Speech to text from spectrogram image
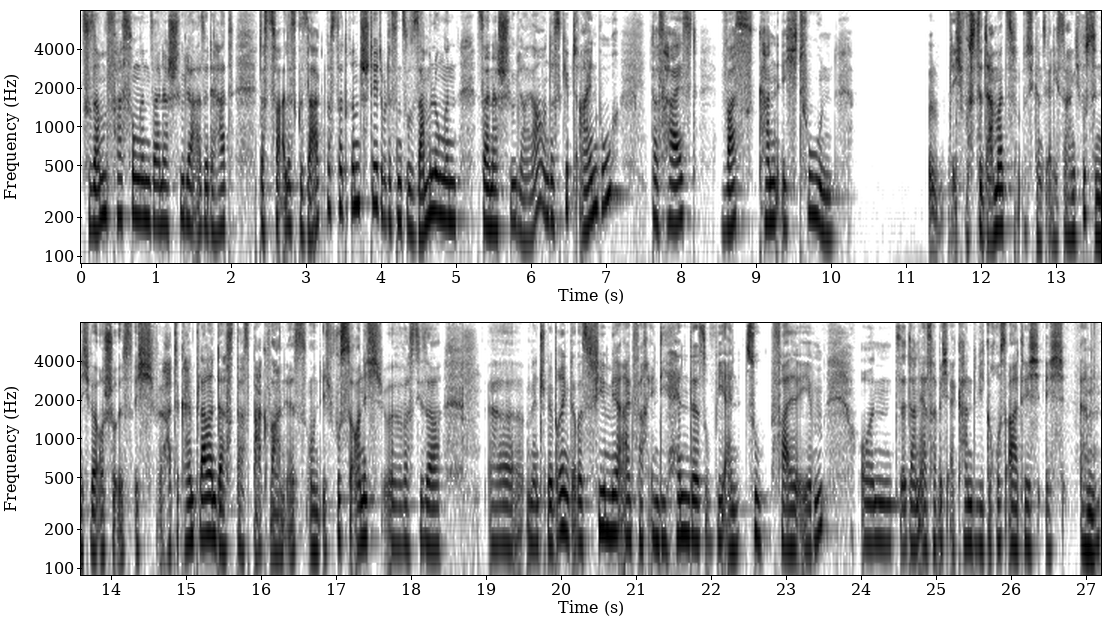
Zusammenfassungen seiner Schüler. Also der hat das zwar alles gesagt, was da drin steht, aber das sind so Sammlungen seiner Schüler, ja. Und es gibt ein Buch, das heißt, was kann ich tun? ich wusste damals, muss ich ganz ehrlich sagen, ich wusste nicht, wer Osho ist. Ich hatte keinen Plan, dass das Bhagwan ist. Und ich wusste auch nicht, äh, was dieser äh, Mensch mir bringt, aber es fiel mir einfach in die Hände, so wie ein Zufall eben. Und dann erst habe ich erkannt, wie großartig ich ähm,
